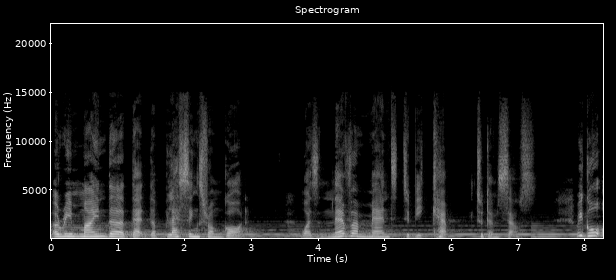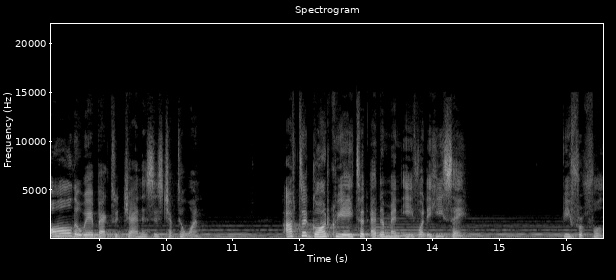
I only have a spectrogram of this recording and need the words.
A reminder that the blessings from God was never meant to be kept to themselves. We go all the way back to Genesis chapter 1. After God created Adam and Eve, what did He say? Be fruitful,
